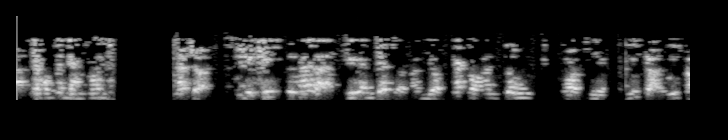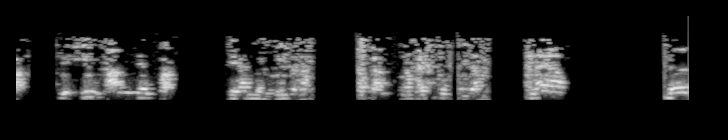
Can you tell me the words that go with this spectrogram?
à, cho không có nhàn thôi. Dạ, hết rồi thì khi tôi nói là khi anh chết rồi anh dục các con anh tu ngồi thiền biết trời biết Phật biết hiếu thảo nhân Phật, thì anh mình đi tới đó. Tâm tâm nó phải tu tới đó. Anh thấy không? Đơn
